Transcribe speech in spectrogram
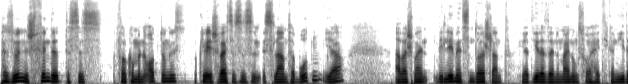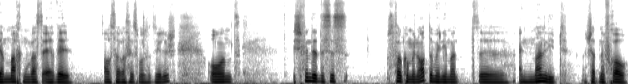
persönlich finde, dass es vollkommen in Ordnung ist. Okay, ich weiß, das ist im Islam verboten, ja. Aber ich meine, wir leben jetzt in Deutschland. Hier hat jeder seine Meinungsfreiheit. Hier kann jeder machen, was er will. Außer Rassismus natürlich. Und ich finde, das ist vollkommen in Ordnung, wenn jemand äh, einen Mann liebt, anstatt eine Frau.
